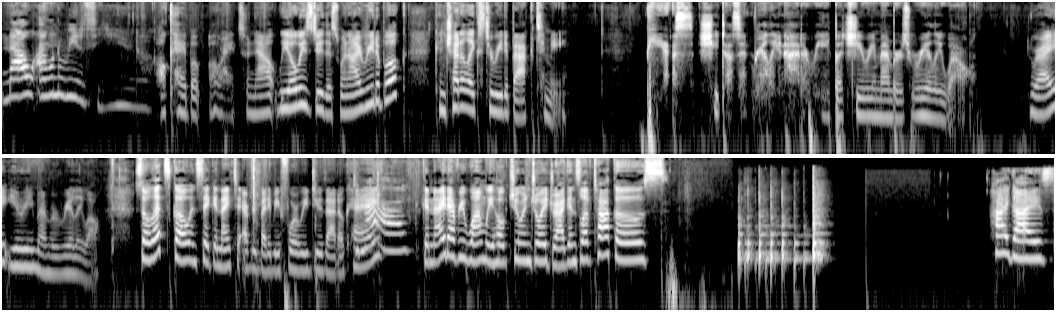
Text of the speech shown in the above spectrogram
Now I want to read it to you. Okay, but all right. So now we always do this. When I read a book, Conchetta likes to read it back to me. P.S. She doesn't really know how to read, but she remembers really well. Right? You remember really well. So let's go and say goodnight to everybody before we do that, okay? Bye. Good night, everyone. We hope you enjoy Dragons Love Tacos. Hi, guys.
